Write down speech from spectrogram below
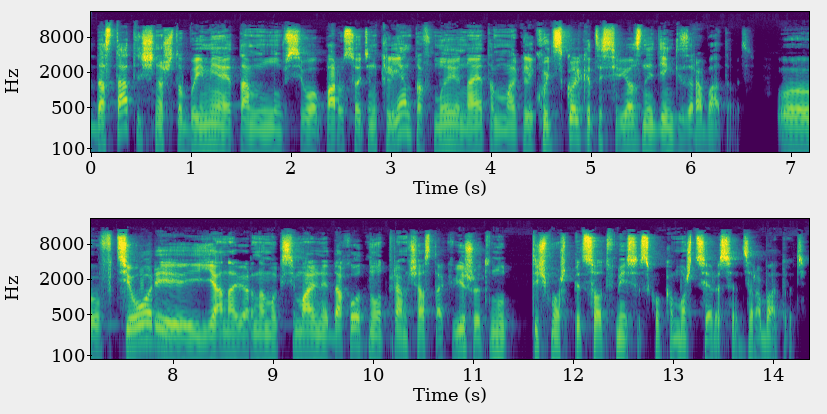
достаточно, чтобы, имея там ну, всего пару сотен клиентов, мы на этом могли хоть сколько-то серьезные деньги зарабатывать. Э, в теории я, наверное, максимальный доход, ну вот прям сейчас так вижу, это ну тысяч, может, 500 в месяц, сколько может сервис это зарабатывать.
